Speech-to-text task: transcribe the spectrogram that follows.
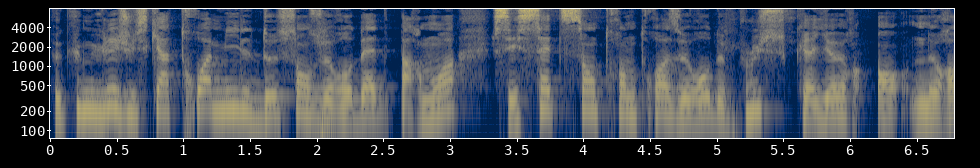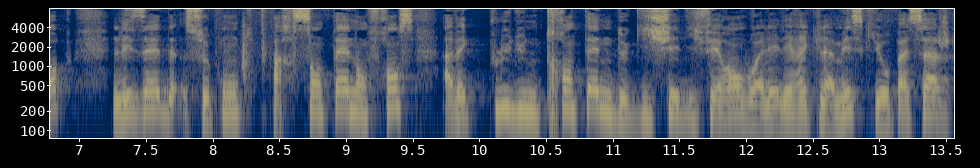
peut cumuler jusqu'à 3200 euros d'aide par mois. C'est 733 euros de plus qu'ailleurs en Europe. Les aides se comptent par centaines en France, avec plus d'une trentaine de guichets différents où aller les réclamer, ce qui au passage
